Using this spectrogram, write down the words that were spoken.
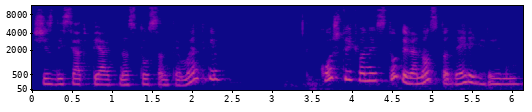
65 на 100 см. Коштують вони 199 гривень.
